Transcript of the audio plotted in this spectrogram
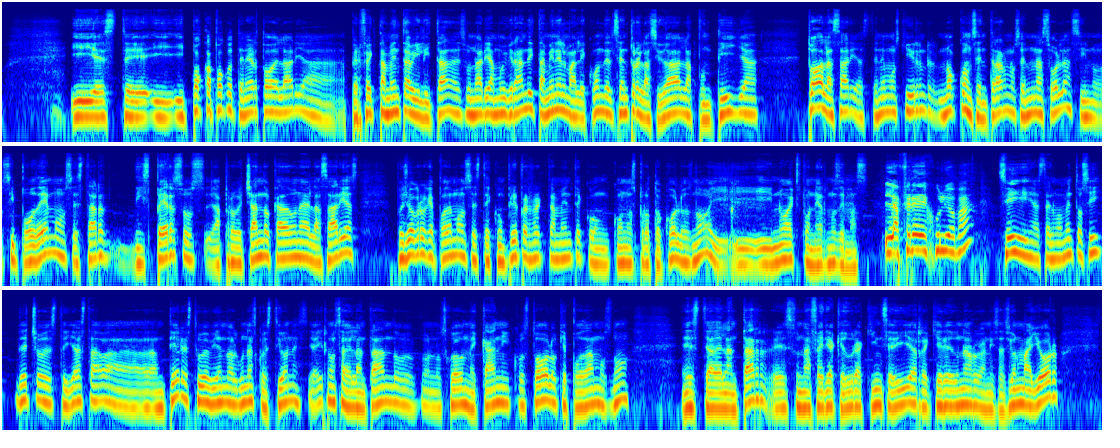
y este y, poco a poco tener todo el área perfectamente habilitada. Es un área muy grande y también el malecón del centro de la ciudad, la puntilla, todas las áreas. Tenemos que ir, no concentrarnos en una sola, sino si podemos estar dispersos, aprovechando cada una de las áreas, pues yo creo que podemos este, cumplir perfectamente con, los protocolos, ¿no? Y, no exponernos de más. ¿La Feria de Julio va? Sí, hasta el momento sí. De hecho, este, ya estaba antier, estuve viendo algunas cuestiones, ya irnos adelantando con los juegos mecánicos, todo lo que podamos, ¿no? este, adelantar. Es una feria que dura 15 días, requiere de una organización mayor.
